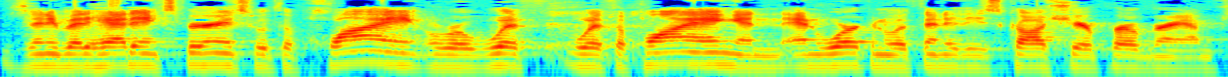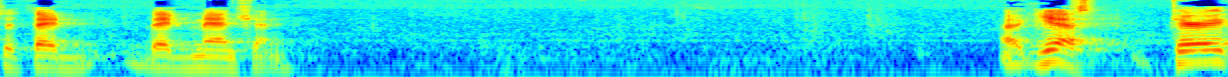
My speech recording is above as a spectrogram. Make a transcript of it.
Has anybody had any experience with applying or with, with applying and, and working with any of these cost share programs that they'd, they'd mentioned? Uh, yes, Terry?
